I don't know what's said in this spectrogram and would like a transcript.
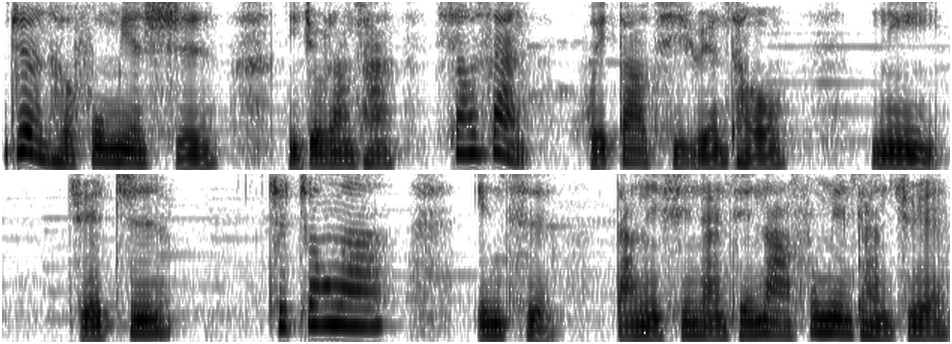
任何负面时，你就让它消散，回到其源头，你觉知之中了。因此，当你欣然接纳负面感觉，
